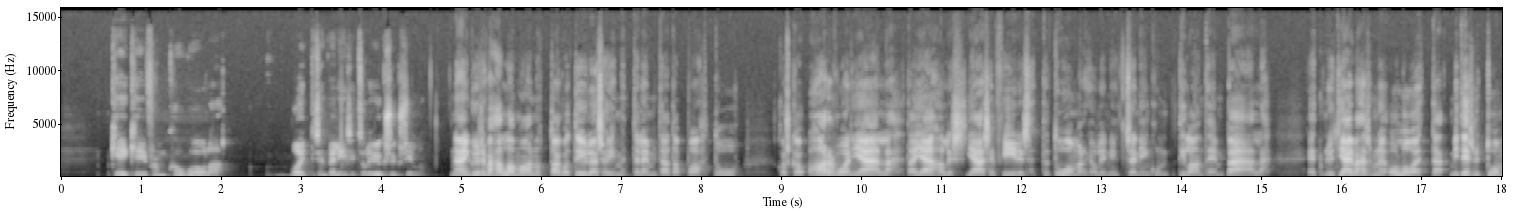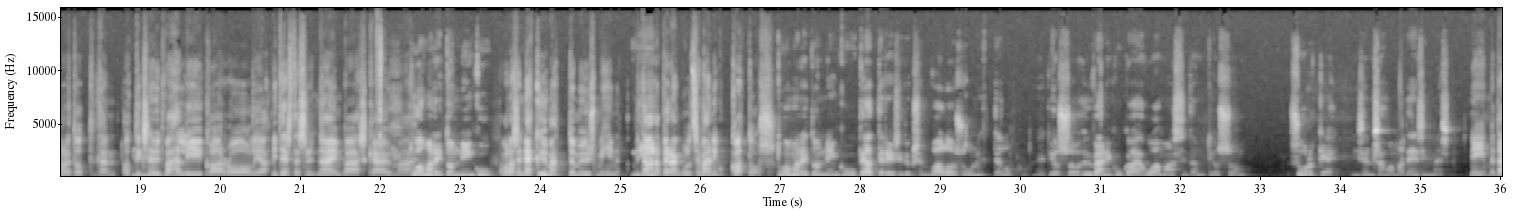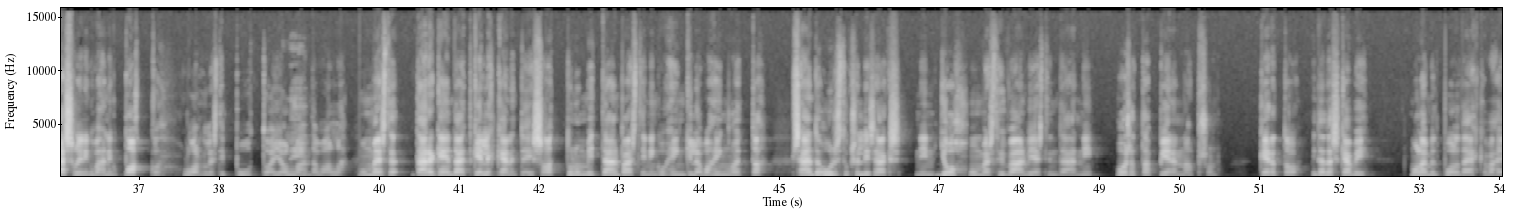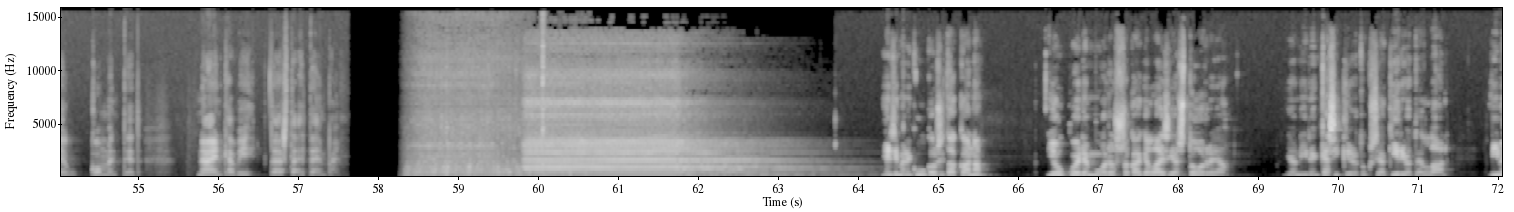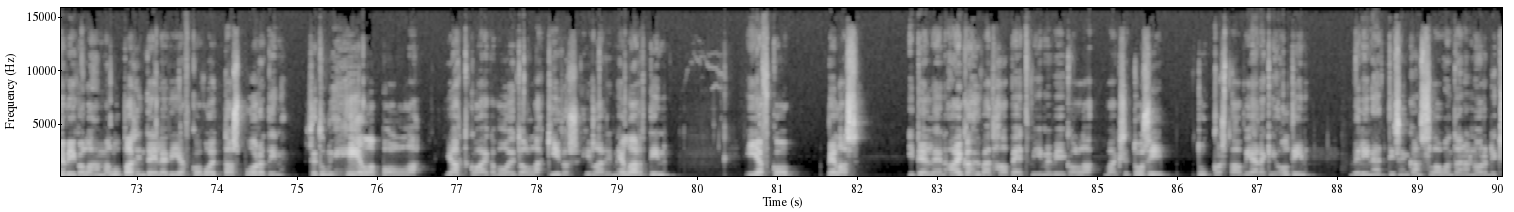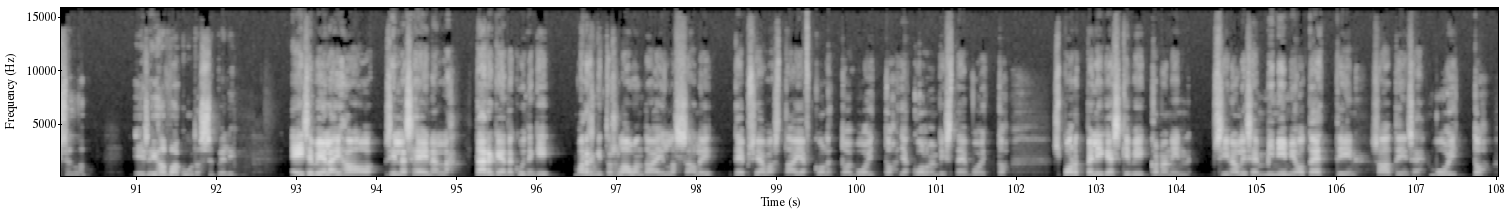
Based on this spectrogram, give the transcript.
KK from Kovola voitti sen pelin, sitten se oli yksi yksi silloin. Näin, kyllä se vähän lamaannuttaa, kotiyleisö ihmettelee, mitä tapahtuu, koska harvoin jäällä tai jäähallissa jää se fiilis, että tuomari oli nyt se niin kuin tilanteen päällä. Et nyt jäi vähän semmoinen olo, että miten nyt tuomarit otti tämän, ottiko mm. ne nyt vähän liikaa roolia, miten tässä nyt näin pääsi käymään. Tuomarit on niin kuin... Tavallaan se näkymättömyys, mihin niin. mitä aina peräänkuulut, se vähän niin kuin katos. Tuomarit on niin kuin teatteriesityksen valosuunnittelu. Et jos se on hyvä, niin kukaan ei huomaa sitä, mutta jos se on surkea, niin sen sä huomaat ensimmäisenä. Niin, me tässä oli niin kuin vähän niin kuin pakko luonnollisesti puuttua jollain niin. tavalla. Mun mielestä tärkeintä, että kellekään nyt ei sattunut mitään, päästiin niin kuin henkilövahingoitta. Sääntöuudistuksen lisäksi, niin jo mun mielestä hyvään viestintään, niin voisi ottaa pienen napsun, kertoo, mitä tässä kävi, molemmilta puolilta ehkä vähän joku kommentti, että näin kävi tästä eteenpäin. Ensimmäinen kuukausi takana joukkueiden muodossa kaikenlaisia storeja ja niiden käsikirjoituksia kirjoitellaan. Viime viikollahan mä lupasin teille, että IFK voittaa sportin. Se tuli helpolla jatkoaikavoitolla. Kiitos Ilari Melartin. IFK pelasi itselleen aika hyvät hapet viime viikolla, vaikka se tosi tukkosta on vieläkin. Oltiin Veli Nättisen kanssa lauantaina Nordiksella. Ei se ihan vakuuta se peli ei se vielä ihan ole sillä seinällä. Tärkeintä kuitenkin, varsinkin tuossa lauantai-illassa oli Tepsiä vastaan IFKlle toi voitto ja kolmen pisteen voitto. Sportpeli keskiviikkona, niin siinä oli se minimi otettiin, saatiin se voitto.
